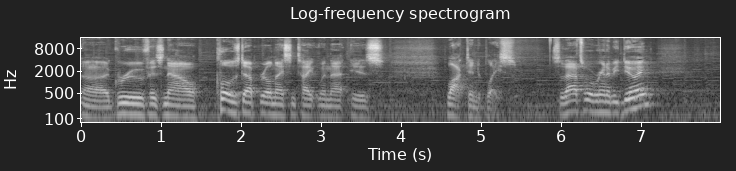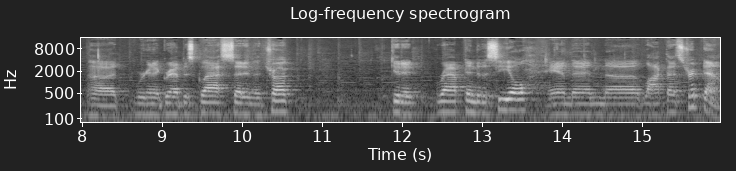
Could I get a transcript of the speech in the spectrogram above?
uh, groove is now closed up real nice and tight when that is locked into place. So that's what we're going to be doing. Uh, we're going to grab this glass, set it in the truck, get it wrapped into the seal, and then uh, lock that strip down.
